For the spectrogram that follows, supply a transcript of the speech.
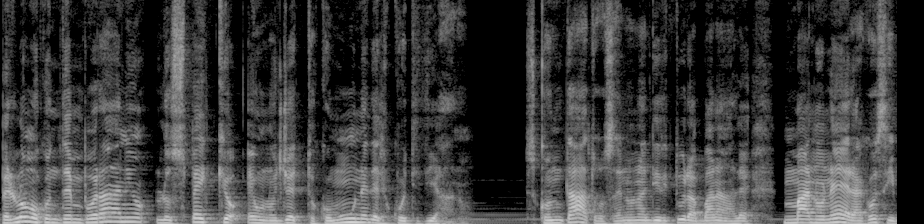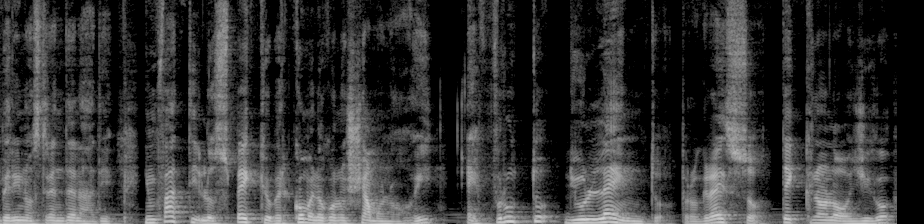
Per l'uomo contemporaneo lo specchio è un oggetto comune del quotidiano scontato se non addirittura banale, ma non era così per i nostri antenati. Infatti lo specchio per come lo conosciamo noi è frutto di un lento progresso tecnologico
